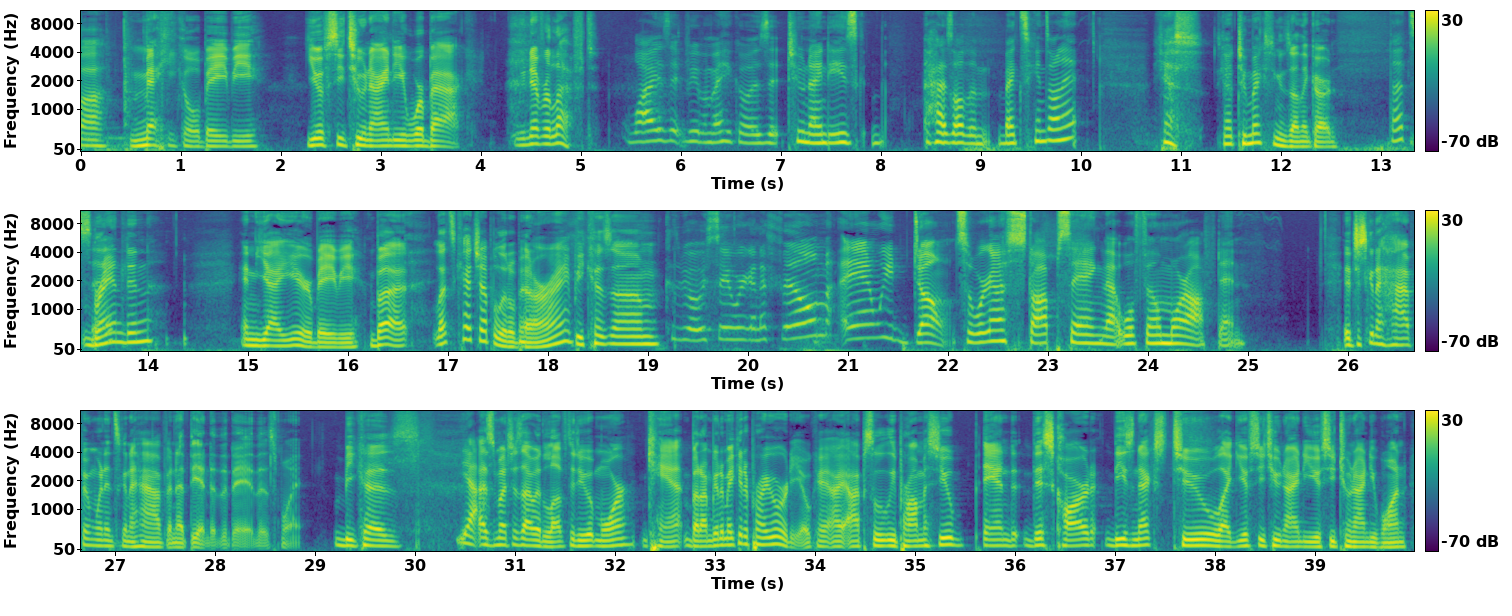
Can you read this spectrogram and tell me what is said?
Viva Mexico, baby. UFC 290, we're back. We never left. Why is it Viva Mexico? Is it 290s has all the Mexicans on it? Yes, got two Mexicans on the card. That's sick. Brandon and Yair, baby. But let's catch up a little bit, all right? Because um Because we always say we're gonna film and we don't. So we're gonna stop saying that we'll film more often. it's just gonna happen when it's gonna happen at the end of the day at this point. Because Yeah. as much as I would love to do it more, can't, but I'm going to make it a priority, okay? I absolutely promise you. And this card, these next two, like UFC 290, UFC 291,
